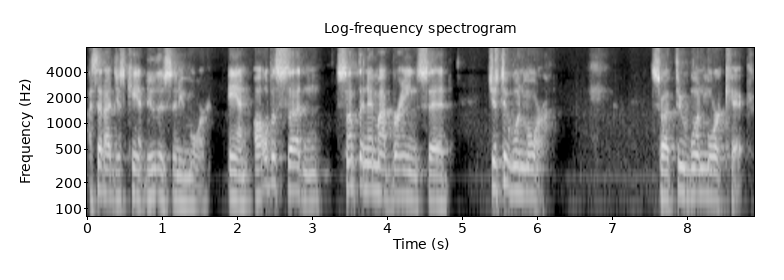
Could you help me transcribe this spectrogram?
I said I just can't do this anymore. And all of a sudden, something in my brain said, just do one more. So I threw one more kick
